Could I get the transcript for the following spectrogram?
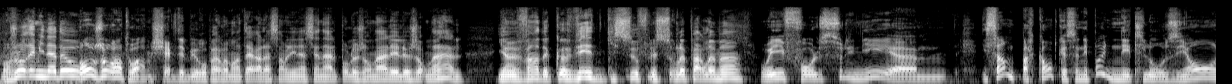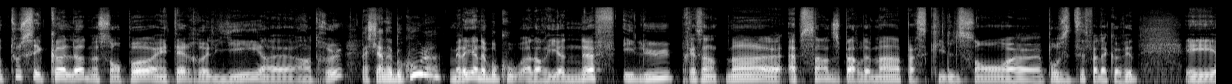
Bonjour Rémi Nadeau. Bonjour, Antoine. Chef de bureau parlementaire à l'Assemblée nationale pour le journal et le journal. Il y a un vent de COVID qui souffle sur le Parlement. Oui, il faut le souligner. euh, il semble par contre que ce n'est pas une éclosion. Tous ces cas-là ne sont pas interreliés euh, entre eux. Parce qu'il y en a beaucoup, là. Mais là, il y en a beaucoup. Alors, il y a neuf élus présentement euh, absents du Parlement parce qu'ils sont positifs à la COVID. Et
